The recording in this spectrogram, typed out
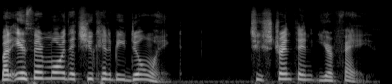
but is there more that you can be doing to strengthen your faith?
